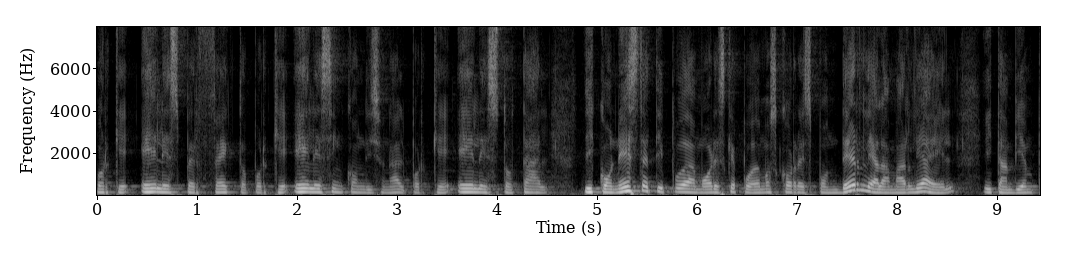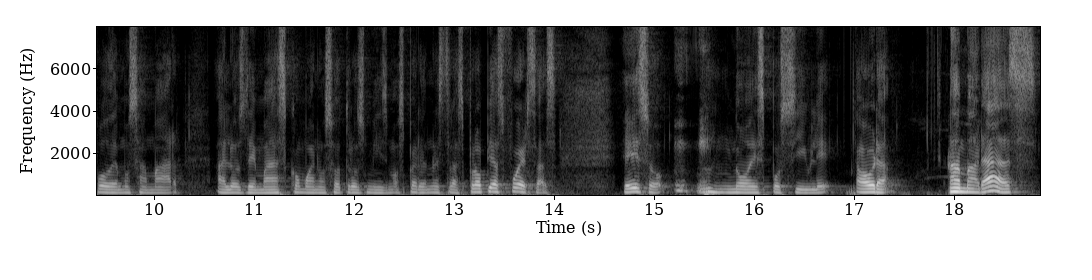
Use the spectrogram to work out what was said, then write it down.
porque Él es perfecto, porque Él es incondicional, porque Él es total. Y con este tipo de amor es que podemos corresponderle al amarle a Él y también podemos amar a los demás como a nosotros mismos, pero en nuestras propias fuerzas eso no es posible. Ahora, amarás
